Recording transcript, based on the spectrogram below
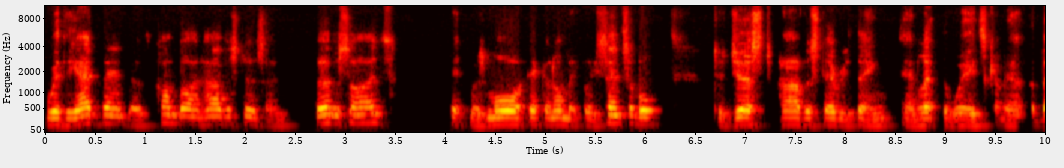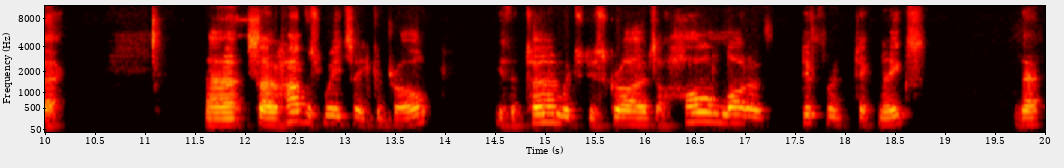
With the advent of combine harvesters and herbicides, it was more economically sensible to just harvest everything and let the weeds come out the back. Uh, so, harvest weed seed control is a term which describes a whole lot of different techniques that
